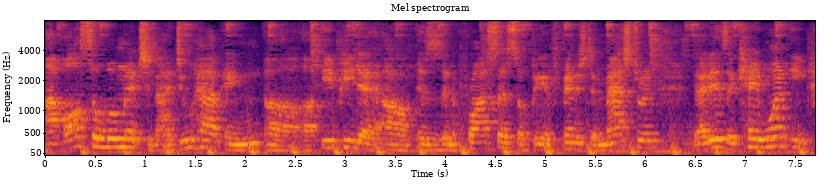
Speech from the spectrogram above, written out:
I also will mention I do have an uh, EP that um, is in the process of being finished and mastering. That is a K1 EP,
